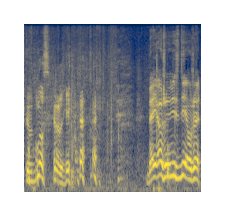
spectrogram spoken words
Ты в дно сверли. да я уже везде, уже...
